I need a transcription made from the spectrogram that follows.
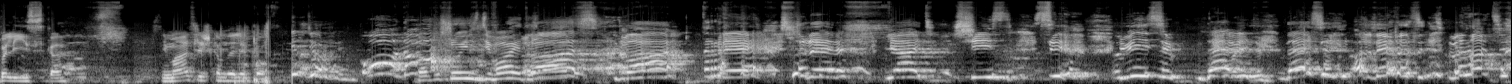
близко. Снимают слишком далеко. Да вы что, издеваетесь? Раз, два, три, четыре, пять, шесть, семь, восемь, девять, десять, одиннадцать, двенадцать,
